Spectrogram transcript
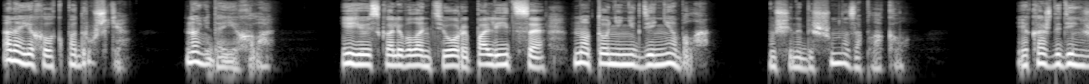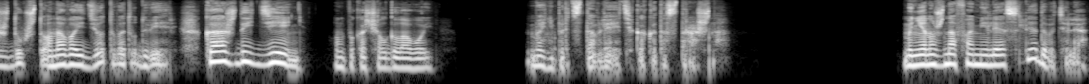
Она ехала к подружке, но не доехала. Ее искали волонтеры, полиция, но Тони нигде не было. Мужчина бесшумно заплакал. Я каждый день жду, что она войдет в эту дверь. Каждый день, он покачал головой. Вы не представляете, как это страшно. Мне нужна фамилия следователя,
